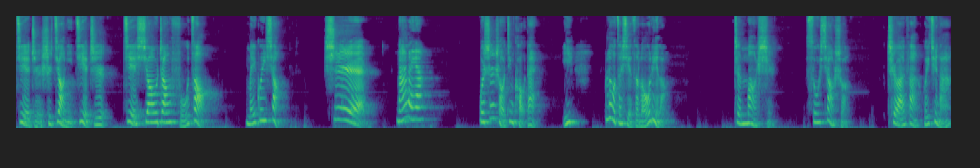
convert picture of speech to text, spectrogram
戒指是叫你戒之，戒嚣张浮躁。玫瑰笑，是，拿来呀。我伸手进口袋，咦，漏在写字楼里了。真冒失，苏笑说：“吃完饭回去拿。”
